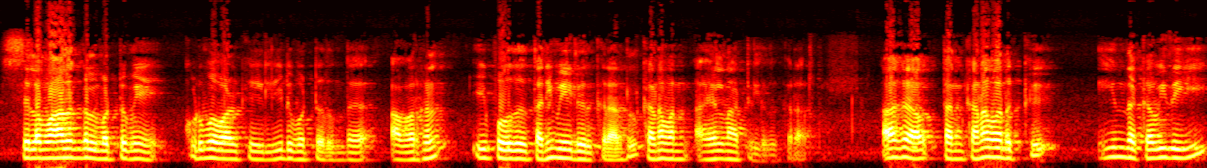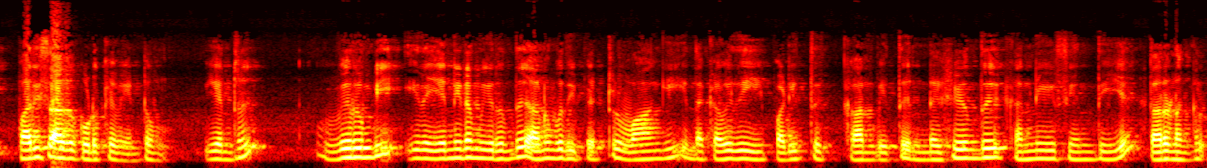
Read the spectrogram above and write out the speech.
சில மாதங்கள் மட்டுமே குடும்ப வாழ்க்கையில் ஈடுபட்டிருந்த அவர்கள் இப்போது தனிமையில் இருக்கிறார்கள். கணவன் அயல்நாட்டில் இருக்கிறார். ஆக தன் கணவனுக்கு இந்த கவிதையை பரிசாக கொடுக்க வேண்டும் என்று விரும்பி இதை என்னிடம் இருந்து அனுமதி பெற்று வாங்கி இந்த கவிதையை படித்து காண்பித்து நெகிழ்ந்து கண்ணீர் சிந்திய தருணங்கள்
